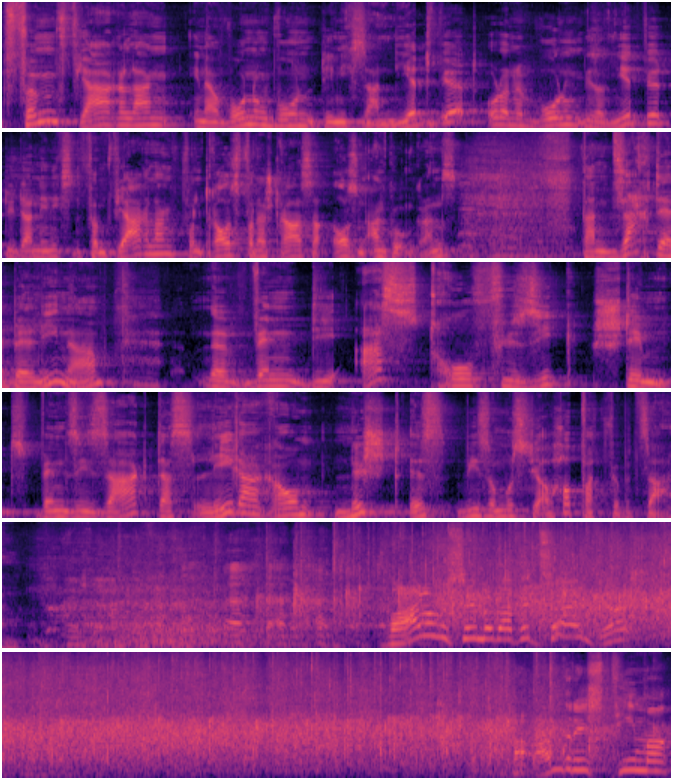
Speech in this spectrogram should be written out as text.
Fünf Jahre lang in einer Wohnung wohnen, die nicht saniert wird, oder eine Wohnung, die saniert wird, die dann die nächsten fünf Jahre lang von draußen von der Straße außen angucken kannst? Dann sagt der Berliner, äh, wenn die Astrophysik stimmt, wenn sie sagt, dass Lehrerraum nichts ist, wieso muss die auch Hauptwart für bezahlen? Warum sollen wir dafür zahlen? Ja? Ein anderes Thema,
